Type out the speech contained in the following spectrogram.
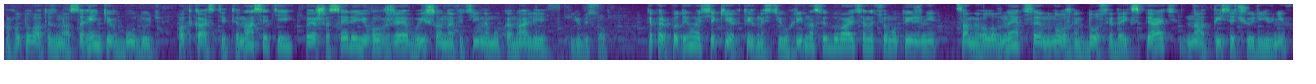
Готувати з нас агентів будуть в подкасті Tenacity. Перша серія його вже вийшла на офіційному каналі Ubisoft. Тепер подивимось, які активності у грі в нас відбуваються на цьому тижні. Саме головне це множник досвіда X5 на 1000 рівнів,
